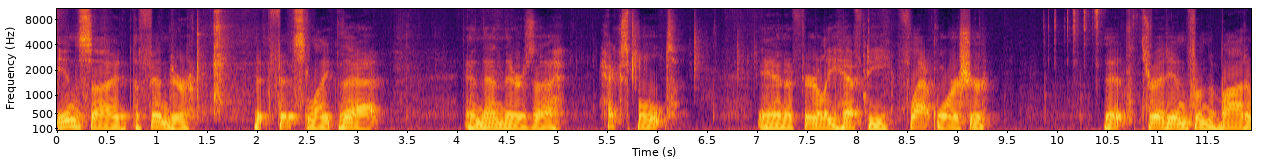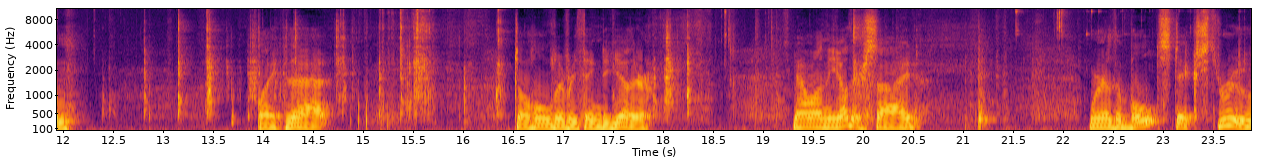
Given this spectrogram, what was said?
inside the fender that fits like that. And then there's a hex bolt and a fairly hefty flat washer that thread in from the bottom like that to hold everything together. Now on the other side, where the bolt sticks through,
